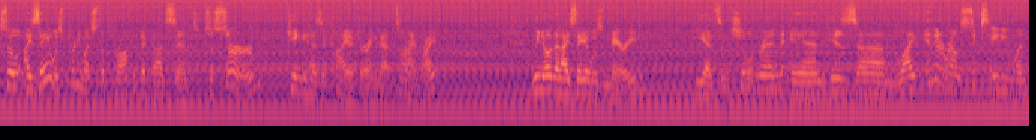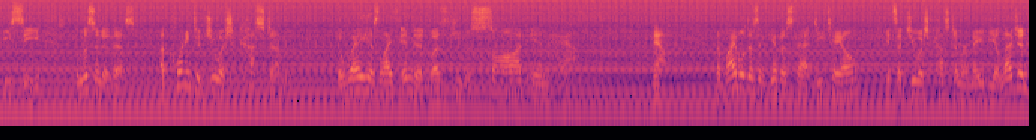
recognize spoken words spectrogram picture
So Isaiah was pretty much the prophet that God sent to serve King Hezekiah during that time, right? We know that Isaiah was married. He had some children, and his um, life ended around 681 BC. And listen to this. According to Jewish custom, the way his life ended was he was sawed in half. Now, the Bible doesn't give us that detail. It's a Jewish custom or maybe a legend,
